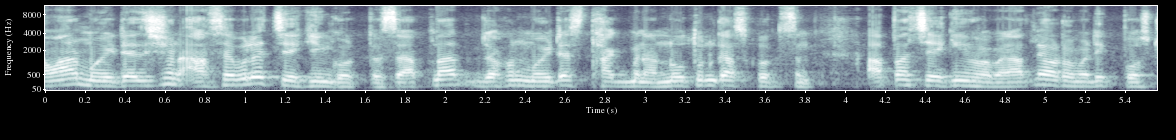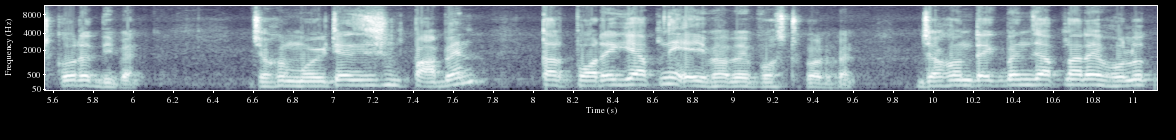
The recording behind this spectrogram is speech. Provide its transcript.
আমার মনিটাইজেশন আছে বলে চেকিং করতেছে। আপনার যখন মনিটাইজ থাকবে না, নতুন কাজ করতেছেন, আপনার চেকিং হবে না, আপনি অটোমেটিক পোস্ট করে দিবেন। যখন মনিটাইজেশন পাবেন, তারপরে গিয়ে আপনি এইভাবে পোস্ট করবেন। যখন দেখবেন যে আপনার এই হলুদ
